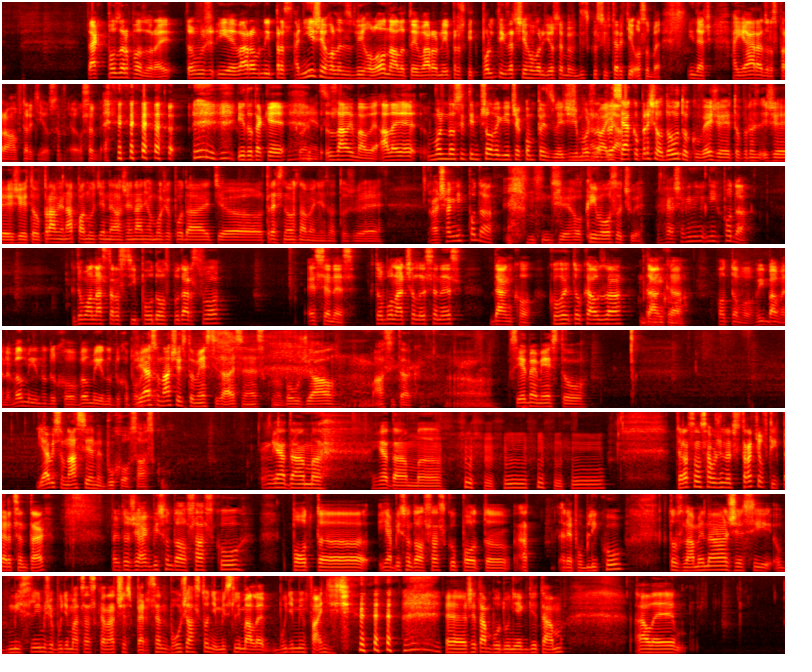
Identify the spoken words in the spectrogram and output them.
Tak pozor, pozor, hej. To už je varovný prst. A nie, že ho len zdvihol on, ale to je varovný prst, keď politik začne hovoriť o sebe v diskusii v tretej osobe. Ináč, aj ja rád rozprávam v tretej osobe o sebe. je to také Koniec. zaujímavé, ale možno si tým človek niečo kompenzuje, čiže možno Ale aj ja. ako prešiel do útoku, vieš, že je to, že, že je to právne napadnutené a že na neho môže podať uh, trestné oznámenie za to, že, A však nech podá. že ho krivo osočuje. A však nech podá. Kto mal na starosti pôdohospodárstvo? SNS. Kto bol na čele SNS? Danko. Koho je to kauza? Danko. Danka. Hotovo, vybavené. Veľmi jednoducho, veľmi jednoducho Že ja som na 6. mieste za SNS, no bohužiaľ, asi tak. Uh, 7. miesto, ja by som na 7. buchol Sasku. Ja dám... Ja dám... eh, Teraz som sa už ináč stratil v tých percentách, pretože ak by som dal Sasku pod... eh, Ja by som dal Sasku pod a- republiku, to znamená, že si myslím, že bude mať Saska na 6%, bohužiaľ si to nemyslím, ale budem im fandiť, Eh, že tam budú niekde tam, ale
